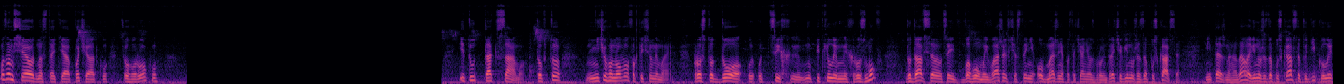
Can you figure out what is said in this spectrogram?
От вам ще одна стаття початку цього року. І тут так само. Тобто нічого нового фактично немає. Просто до цих ну, підкилимних розмов додався цей вагомий важель в частині обмеження постачання озброєнь. До речі, він уже запускався. Мені теж нагадали, він уже запускався тоді, коли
